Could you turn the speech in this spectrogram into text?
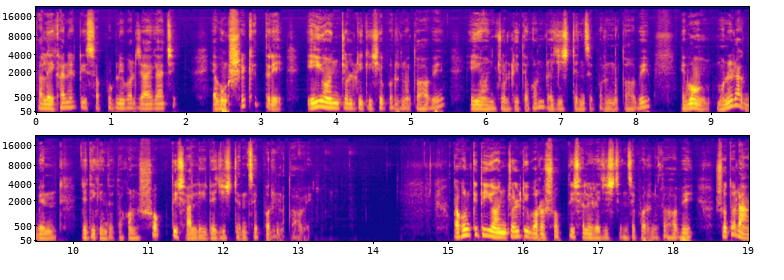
তাহলে এখানে একটি সাপোর্ট নেবার জায়গা আছে এবং সেক্ষেত্রে এই অঞ্চলটি কিসে পরিণত হবে? এই অঞ্চলটি তখন রেজিস্ট্যান্সে পরিণত হবে এবং মনে রাখবেন, যেটি কিন্তু তখন শক্তিশালী রেজিস্ট্যান্সে পরিণত হবে। তখন কিন্তু এই অঞ্চলটি বড় শক্তিশালী রেজিস্ট্যান্সে পরিণত হবে। সুতরাং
